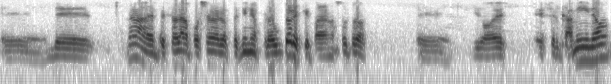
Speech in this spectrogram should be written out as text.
eh, de nada, de empezar a apoyar a los pequeños productores, que para nosotros, eh, digo, es, es el camino,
